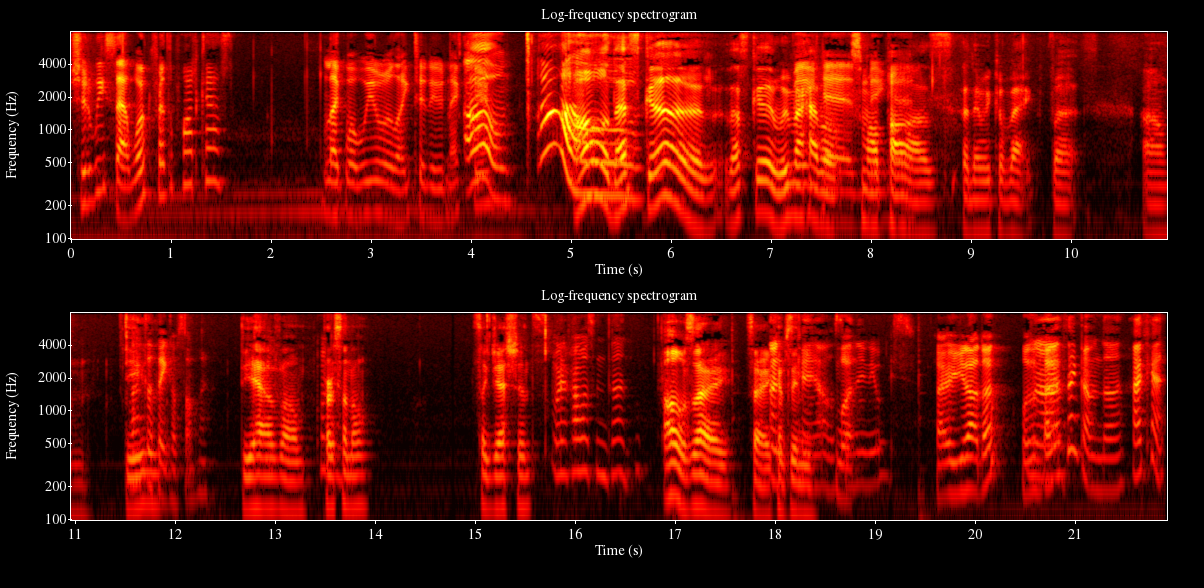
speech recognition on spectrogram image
Should we set one for the podcast? Like what we would like to do next year? Oh. Oh, that's good. That's good. We might Big have a small big head. pause and then we come back. But um, do I have to you think of something. do you have um Okay. personal suggestions? What if I wasn't done? Oh, sorry, sorry. I'm just Continue. kidding. I was What? done anyways. Are you not done? No, Wasn't I think I'm done. I can't.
